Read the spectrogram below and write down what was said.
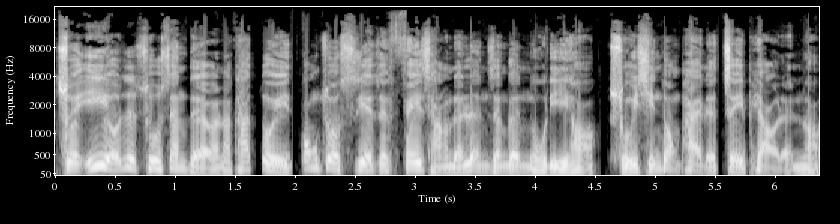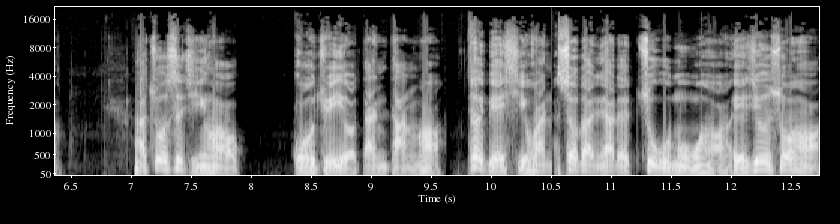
所以乙酉日出生的人呢，他对于工作事业是非常的认真跟努力哈，属于行动派的这一票人哦。啊，做事情哈，果决有担当哈，特别喜欢受到人家的注目哈。也就是说哈，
